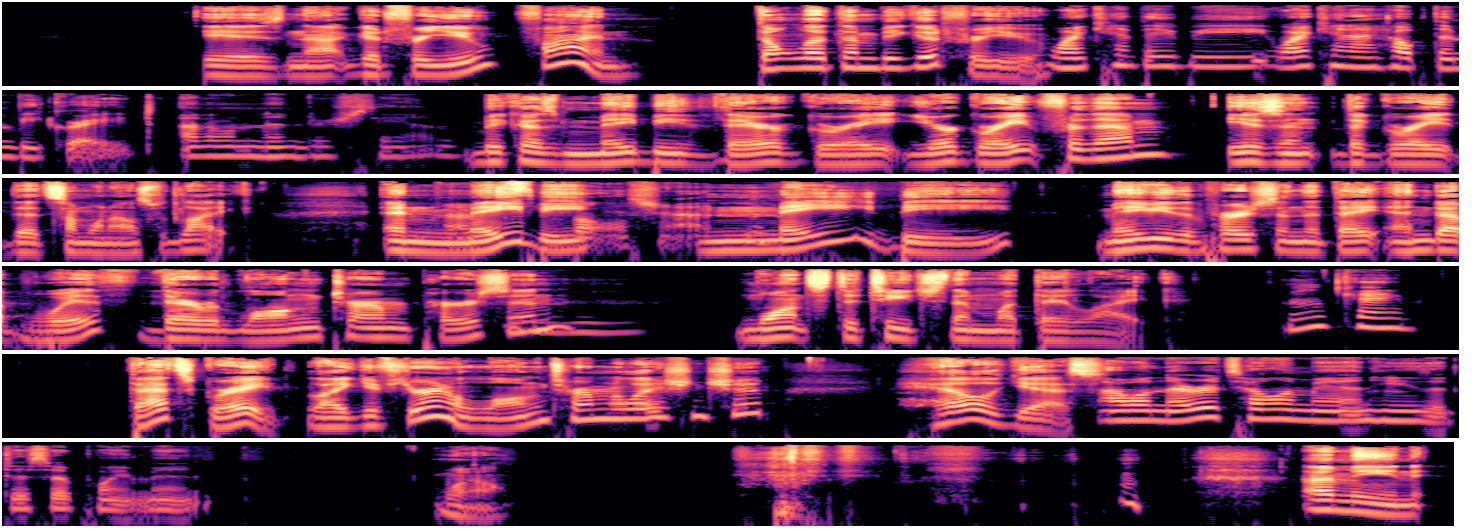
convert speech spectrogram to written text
is not good for you, fine. Don't let them be good for you. Why can't they be? Why can't I help them be great? I don't understand. because maybe they're great, you're great for them isn't the great that someone else would like. And That's maybe bullshit. maybe maybe the person that they end up with, their long-term person mm-hmm. Wants to teach them what they like. Okay, That's great. Like if you're in a long-term relationship, hell yes. I will never tell a man he's a disappointment. Well, I mean,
